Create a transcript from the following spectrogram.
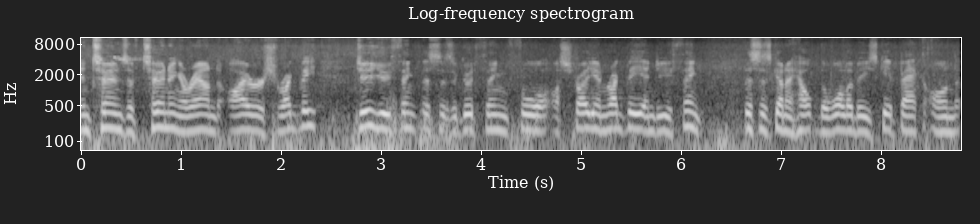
in terms of turning around Irish rugby. Do you think this is a good thing for Australian rugby and do you think this is going to help the Wallabies get back on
